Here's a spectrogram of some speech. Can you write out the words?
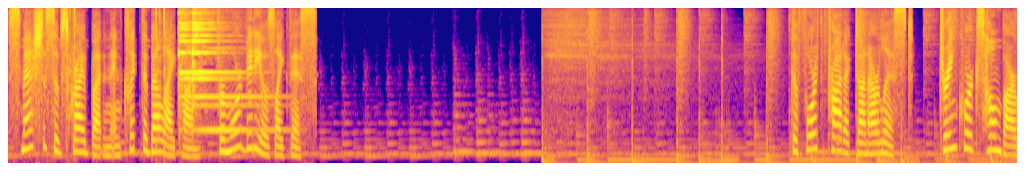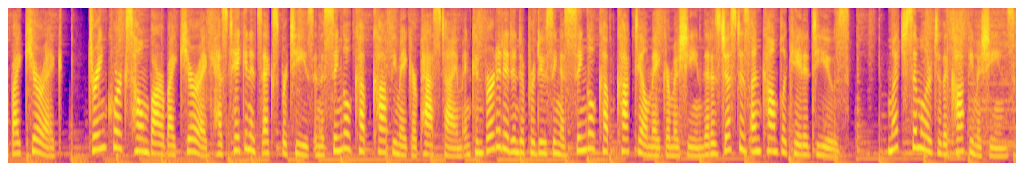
smash the subscribe button and click the bell icon, for more videos like this. The fourth product on our list. Drinkworks Home Bar by Keurig. Drinkworks Home Bar by Keurig has taken its expertise in the single-cup coffee maker pastime and converted it into producing a single-cup cocktail maker machine that is just as uncomplicated to use. Much similar to the coffee machines,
